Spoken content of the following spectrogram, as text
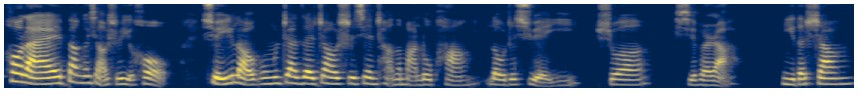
后来半个小时以后，雪姨老公站在肇事现场的马路旁，搂着雪姨说：“媳妇儿啊。”你的伤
